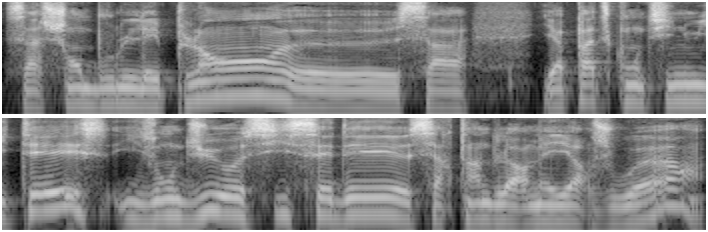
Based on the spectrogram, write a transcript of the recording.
ça chamboule les plans, euh, il n'y a pas de continuité. Ils ont dû aussi céder certains de leurs meilleurs joueurs.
